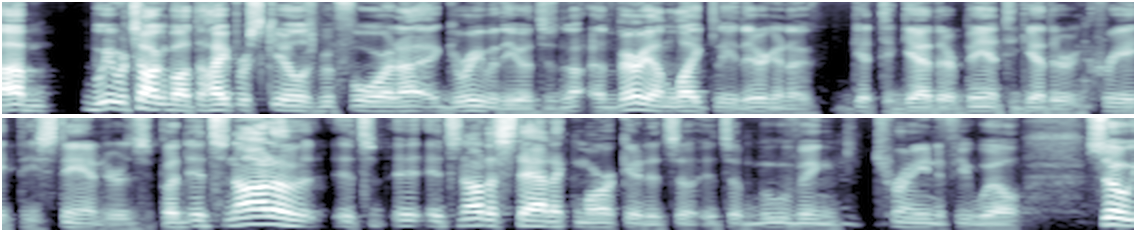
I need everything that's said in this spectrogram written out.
Um, we were talking about the hyperscalers before, and I agree with you. It's not, very unlikely they're going to get together, band together, and create these standards. But it's not a it's it's not a static market. It's a it's a moving train, if you will. So,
